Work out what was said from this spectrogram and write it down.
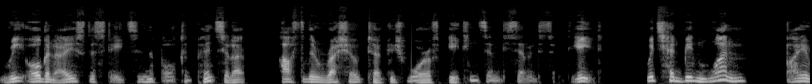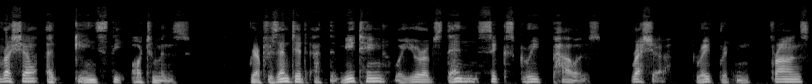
reorganize the states in the Balkan Peninsula after the Russo-Turkish War of 1877-78, which had been won by Russia against the Ottomans. Represented at the meeting were Europe's then six great powers, Russia, Great Britain, France,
